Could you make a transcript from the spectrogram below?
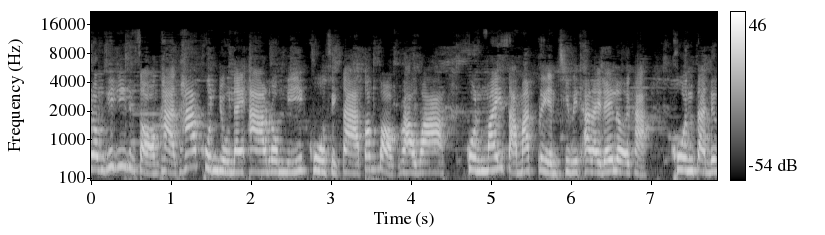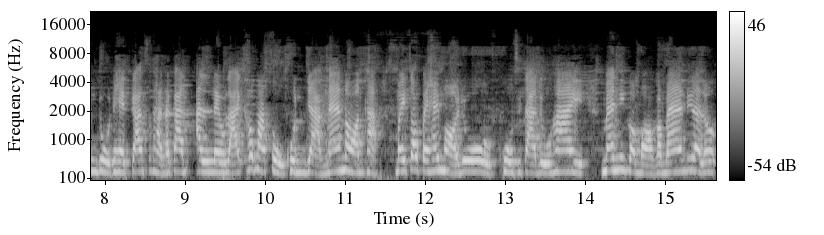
รมณ์ที่ 22 ค่ะ ถ้าคุณอยู่ในอารมณ์นี้ครูสิตาต้องบอกเราว่า คุณไม่สามารถเปลี่ยนชีวิตอะไรได้เลยค่ะ คุณจะดึงดูดเหตุการณ์สถานการณ์อันเลวร้ายเข้ามาสู่คุณอย่างแน่นอนค่ะ ไม่ต้องไปให้หมอดูครูสิตาดูให้ แม่นี่กว่าหมอกับแม่นี่แหละลูก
